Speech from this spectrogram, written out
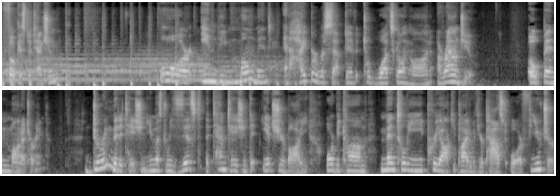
focused attention, or in the moment and hyper receptive to what's going on around you. Open monitoring. During meditation, you must resist the temptation to itch your body or become mentally preoccupied with your past or future.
